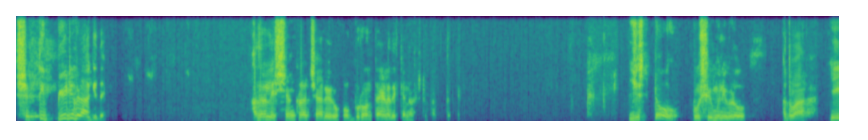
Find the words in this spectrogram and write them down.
ಶಕ್ತಿ ಪೀಠಗಳಾಗಿದೆ. ಅದರಲ್ಲಿ ಶಂಕರಾಚಾರ್ಯರು ಒಬ್ಬರು ಅಂತ ಹೇಳೋದಕ್ಕೆ ನಾವು ಇಷ್ಟಪಡ್ತೇವೆ. ಎಷ್ಟೋ ಋಷಿ ಮುನಿಗಳು ಅಥವಾ ಈ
